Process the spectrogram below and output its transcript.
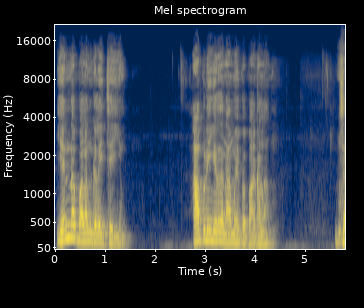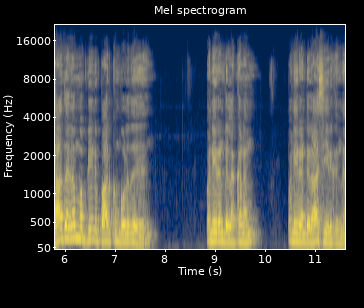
என்ன பலன்களை செய்யும்? அப்படிங்கிறத நாம் இப்போ பார்க்கலாம். ஜாதகம் அப்படின்னு பார்க்கும் பொழுது பன்னிரெண்டு லக்கணம் பன்னிரெண்டு ராசி இருக்குங்க.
